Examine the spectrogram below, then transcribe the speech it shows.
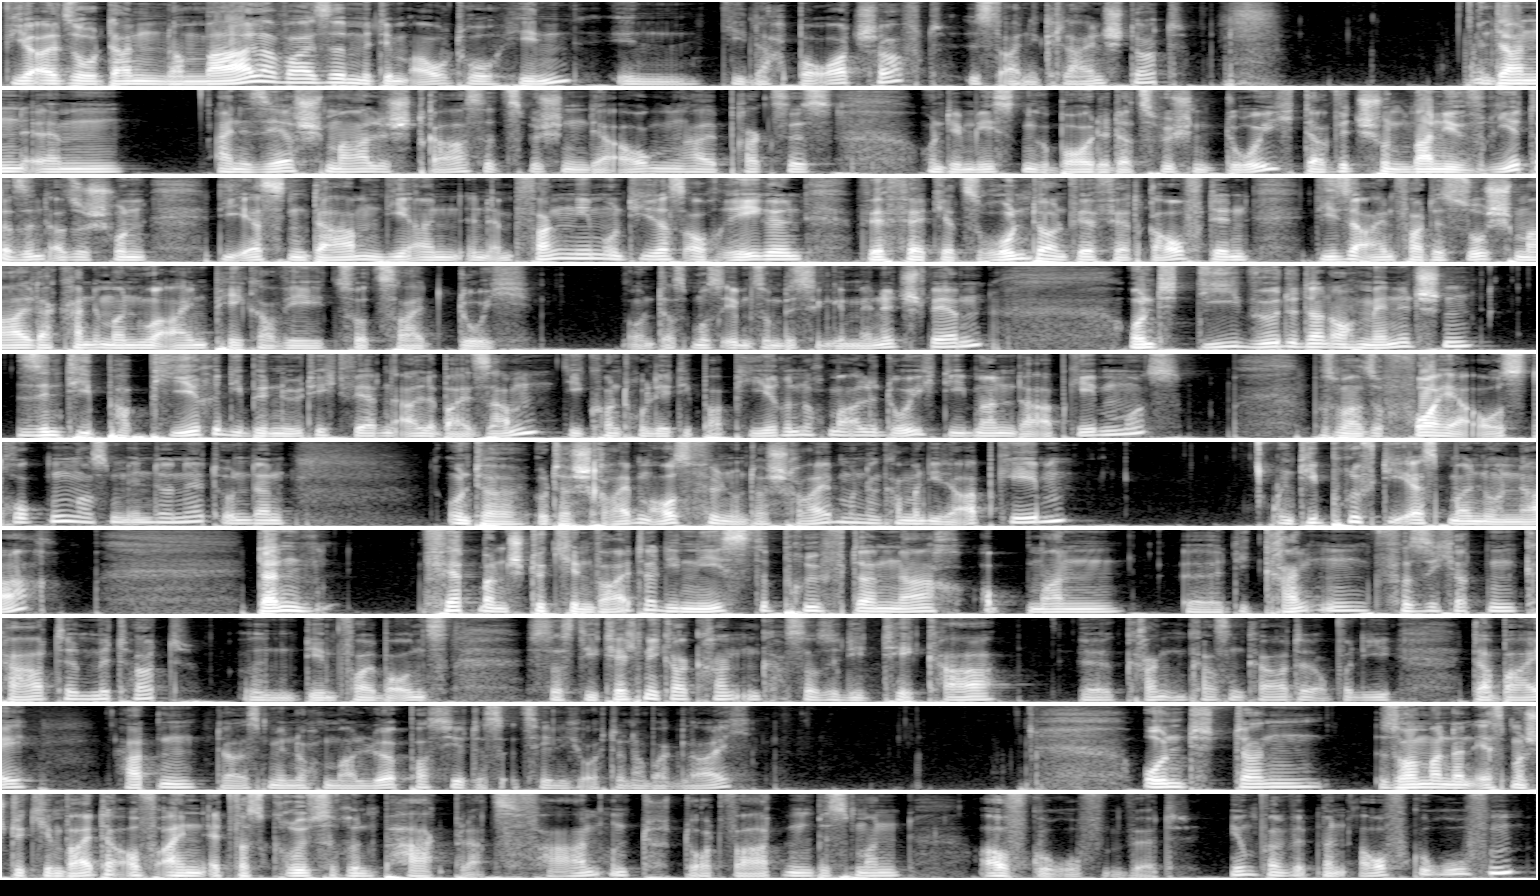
Wir also dann normalerweise mit dem Auto hin in die Nachbarortschaft, ist eine Kleinstadt. Dann ähm, eine sehr schmale Straße zwischen der Augenheilpraxis und dem nächsten Gebäude dazwischen durch. Da wird schon manövriert, da sind also schon die ersten Damen, die einen in Empfang nehmen und die das auch regeln, wer fährt jetzt runter und wer fährt rauf, denn diese Einfahrt ist so schmal, da kann immer nur ein Pkw zur Zeit durch. Und das muss eben so ein bisschen gemanagt werden. Und die würde dann auch managen, sind die Papiere, die benötigt werden, alle beisammen. Die kontrolliert die Papiere nochmal alle durch, die man da abgeben muss. Muss man also vorher ausdrucken aus dem Internet und dann unter, unterschreiben, ausfüllen, unterschreiben und dann kann man die da abgeben. Und die prüft die erstmal nur nach. Dann fährt man ein Stückchen weiter. Die nächste prüft dann nach, ob man äh, die Krankenversichertenkarte mit hat. In dem Fall bei uns ist das die Techniker-Krankenkasse, also die TK-Krankenkassenkarte, äh, ob wir die dabei hatten. Da ist mir noch mal Malheur passiert, das erzähle ich euch dann aber gleich. Und dann soll man dann erstmal ein Stückchen weiter auf einen etwas größeren Parkplatz fahren und dort warten, bis man aufgerufen wird. Irgendwann wird man aufgerufen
